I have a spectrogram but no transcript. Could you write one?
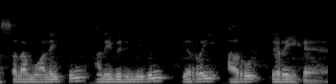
அஸ்லாம் அலைக்கும். அனைவரின் மீதும் இறை அருள் நிறைக.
